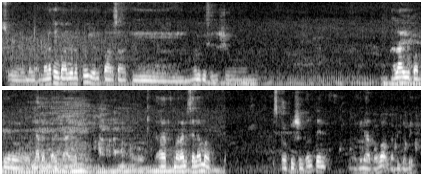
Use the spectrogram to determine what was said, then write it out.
So, mal- malaking bagay na po yun para sa ating monetization. Malayo pa pero laban pa rin tayo. At maraming salamat. Spell fishing content na ginagawa gabi-gabi.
